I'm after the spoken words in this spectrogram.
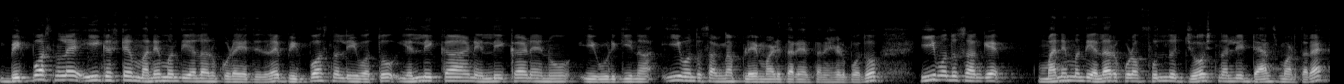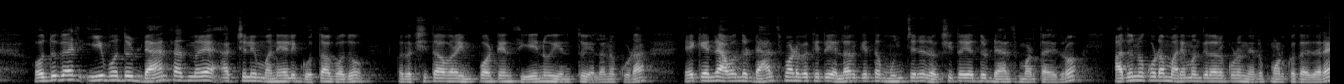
ಬಿಗ್ ಬಾಸ್ನಲ್ಲೇ ಈಗಷ್ಟೇ ಮನೆ ಮಂದಿ ಎಲ್ಲರೂ ಕೂಡ ಎದ್ದಿದ್ದಾರೆ. ಬಿಗ್ ಬಾಸ್ನಲ್ಲಿ ಇವತ್ತು ಎಲ್ಲಿ ಕಾಣ್, ಎಲ್ಲಿ ಕಾಣೇನು ಈ ಹುಡುಗಿನ ಈ ಒಂದು ಸಾಂಗ್ನ ಪ್ಲೇ ಮಾಡಿದ್ದಾರೆ ಅಂತಲೇ ಹೇಳ್ಬೋದು. ಈ ಒಂದು ಸಾಂಗ್ಗೆ ಮನೆ ಮಂದಿ ಎಲ್ಲರೂ ಕೂಡ ಫುಲ್ಲು ಜೋಶ್ನಲ್ಲಿ ಡ್ಯಾನ್ಸ್ ಮಾಡ್ತಾರೆ. ಹೌದು ಗೈಸ್ ಈ ಒಂದು ಡ್ಯಾನ್ಸ್ ಆದಮೇಲೆ ಆ್ಯಕ್ಚುಲಿ ಮನೆಯಲ್ಲಿ ಗೊತ್ತಾಗೋದು. ರಕ್ಷಿತಾ ಅವರ ಇಂಪಾರ್ಟೆನ್ಸ್ ಏನು ಎಂತು ಎಲ್ಲನೂ ಕೂಡ. ಏಕೆಂದರೆ ಆ ಒಂದು ಡ್ಯಾನ್ಸ್ ಮಾಡಬೇಕಿದ್ರೆ ಎಲ್ಲರಿಗಿಂತ ಮುಂಚೆನೇ ರಕ್ಷಿತಾ ಎದ್ದು ಡ್ಯಾನ್ಸ್ ಮಾಡ್ತಾಯಿದ್ರು ಅದನ್ನು ಕೂಡ ಮನೆ ಮಂದಿ ಎಲ್ಲರೂ ಕೂಡ ನೆನಪು ಮಾಡ್ಕೋತಾ ಇದ್ದಾರೆ.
